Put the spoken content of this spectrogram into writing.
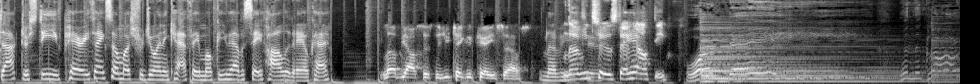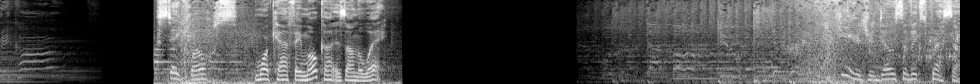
Dr. Steve Perry, thanks so much for joining Cafe Mocha. You have a safe holiday, okay? Love y'all, sisters. You take good care of yourselves. Love you. Love too. you too. Stay healthy. One day, when the glory comes. Stay close. More Cafe Mocha is on the way. Here's your dose of espresso.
